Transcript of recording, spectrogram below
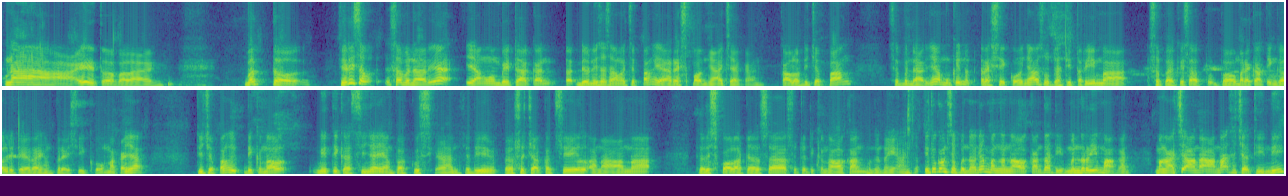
Nah, itu apalagi. Betul. Jadi se sebenarnya yang membedakan eh, Indonesia sama Jepang ya responnya aja kan. Kalau di Jepang sebenarnya mungkin resikonya sudah diterima sebagai satu bahwa mereka tinggal di daerah yang beresiko. Makanya di Jepang dikenal mitigasinya yang bagus kan. Jadi eh, sejak kecil anak-anak dari sekolah dasar sudah dikenalkan mengenai ancaman. Itu kan sebenarnya mengenalkan tadi, menerima kan, mengajak anak-anak sejak dini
